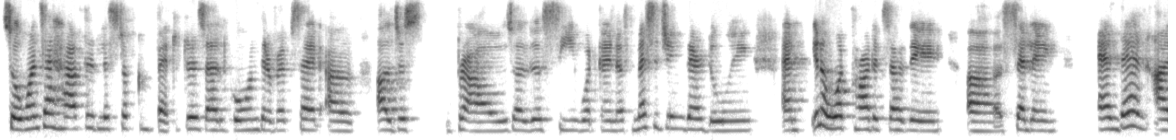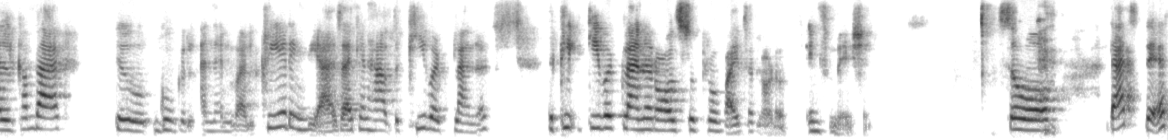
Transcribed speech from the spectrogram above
So once I have the list of competitors, I'll go on their website. I'll I'll just browse. I'll just see what kind of messaging they're doing, and you know what products are they uh, selling, and then I'll come back to Google. And then while creating the ads, I can have the keyword planner. The key- keyword planner also provides a lot of information. So that's there.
